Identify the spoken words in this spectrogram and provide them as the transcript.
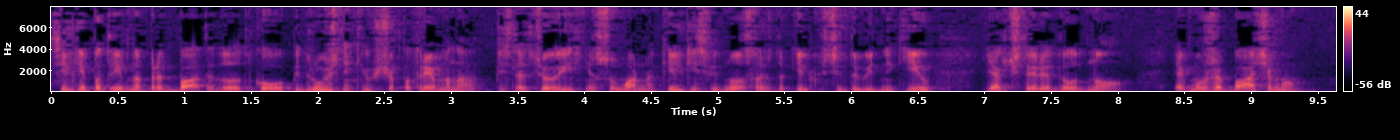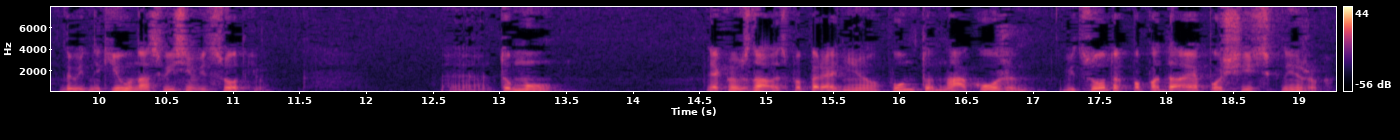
Скільки потрібно придбати додатково підручників, щоб отримана після цього їхня сумарна кількість відносилась до кількості довідників як 4 до 1. Як ми вже бачимо, довідників у нас 8%. Е, Тому, як ми знали з попереднього пункту, на кожен відсоток попадає по 6 книжок.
